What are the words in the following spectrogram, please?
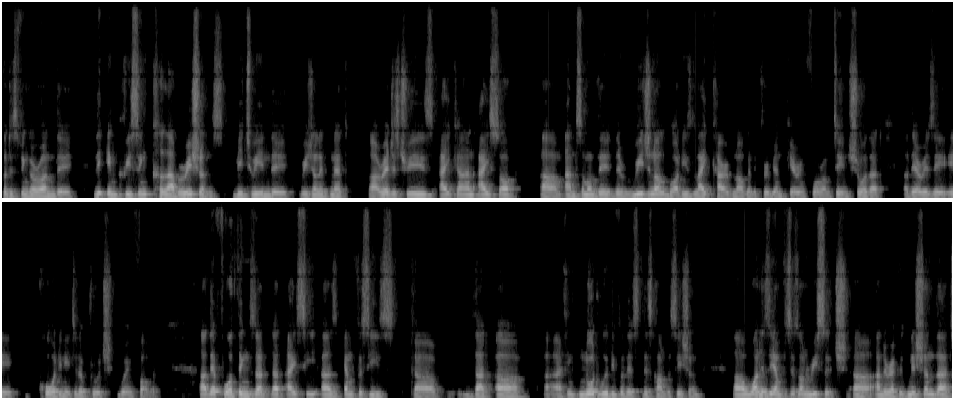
put his finger on the, the increasing collaborations between the regional internet uh, registries, ICANN, ISOC, um, and some of the, the regional bodies like CaribNOG and the Caribbean Peering Forum to ensure that uh, there is a, a, coordinated approach going forward. Uh, there are four things that, that I see as emphases that are, I think, noteworthy for this, this conversation. Uh, one is the emphasis on research uh, and the recognition that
